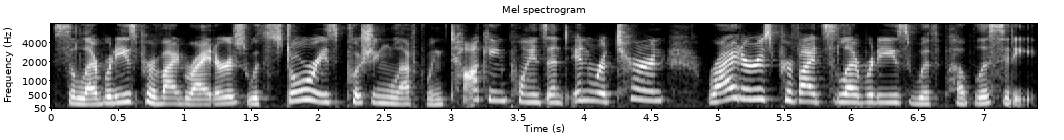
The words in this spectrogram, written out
Celebrities provide writers with stories pushing left wing talking points, and in return, writers provide celebrities with publicity.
